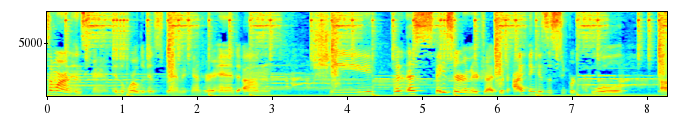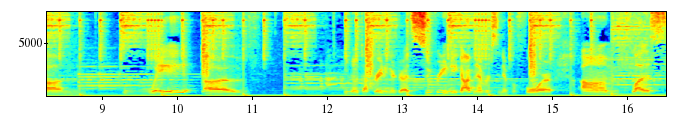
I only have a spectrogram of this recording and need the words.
somewhere on Instagram, in the world of Instagram, I found her. And um, she put a spacer in her dread, which I think is a super cool um, way of you know decorating her dread. Super unique. I've never seen it before. Um, plus,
